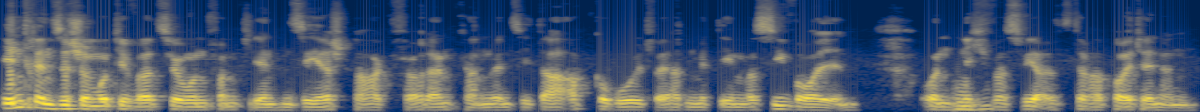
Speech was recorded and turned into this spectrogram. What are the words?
intrinsische Motivation von Klienten sehr stark fördern kann, wenn sie da abgeholt werden mit dem, was sie wollen und mhm. nicht, was wir als Therapeutinnen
